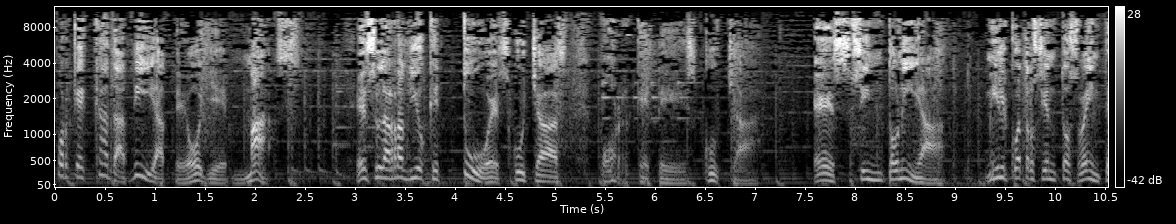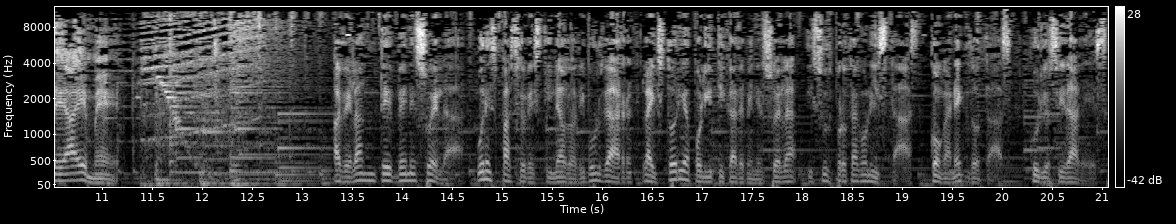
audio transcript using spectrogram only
porque cada día te oye más. Es la radio que tú escuchas porque te escucha. Es Sintonía 1420 AM. Adelante Venezuela, un espacio destinado a divulgar la historia política de Venezuela y sus protagonistas, con anécdotas, curiosidades,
